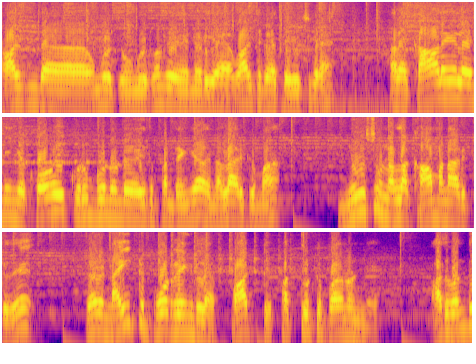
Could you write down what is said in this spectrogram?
வாழ் இந்த உங்களுக்கு உங்களுக்கு வந்து என்னுடைய வாழ்த்துக்களை தெரிவிச்சுக்கிறேன். அதை காலையில் நீங்கள் கோவை குறும்புன்னு ஒன்று இது பண்ணுறீங்க அது நல்லா இருக்குமா? நியூஸும் நல்லா காமனாக இருக்குது. வேறு நைட்டு போடுறீங்கள பாட்டு பத்து டு பதினொன்று அது வந்து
